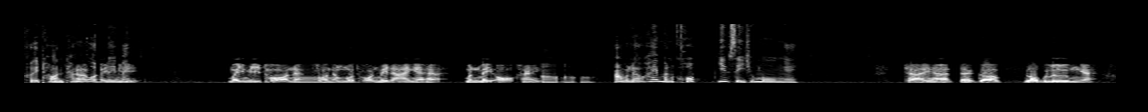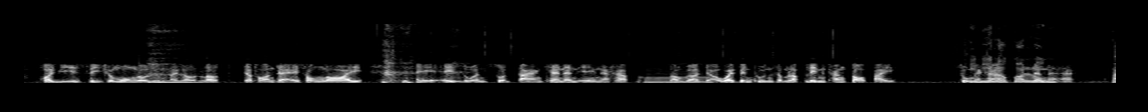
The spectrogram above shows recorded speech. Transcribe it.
เคยถอนทั้งหมดเลยไหม ไม่มีถอนนะอ๋อถอนทั้งหมดถอนไม่ได้ไงฮะ มันไม่ออกให้อ๋ออ๋ออ๋อเอาแล้วให้มันครบยี่บสี่ชั่วโมงไง ใช่ฮะ แต่ก็เราลืมไงพอ 24 ชั่วโมงเราลืมไปเราเราจะถอนแต่ไอ้ 200 ไอ้ไอ้ส่วนส่วนต่างแค่นั้นเองนะครับอ๋อเราก็จะเอาไว้เป็นทุนสำหรับเล่นครั้งต่อไป ถูกไหมทีคนี้รับเราก็ลงนั่นนะฮะไป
